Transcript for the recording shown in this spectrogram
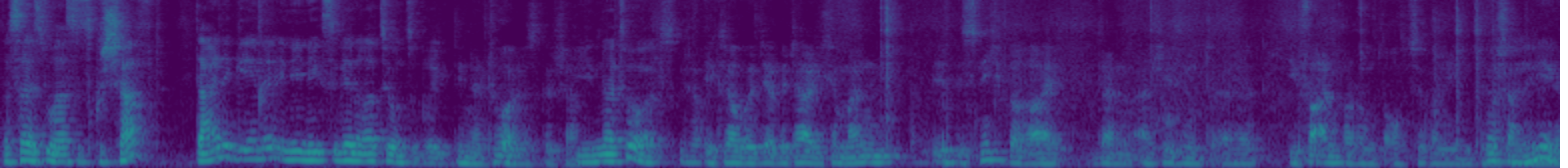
Das heißt, du hast es geschafft, deine Gene in die nächste Generation zu bringen. Die Natur hat es geschafft. Die Natur hat es geschafft. Ich glaube, der beteiligte Mann ist nicht bereit, dann anschließend äh, die Verantwortung auch zu übernehmen. Wahrscheinlich nicht.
